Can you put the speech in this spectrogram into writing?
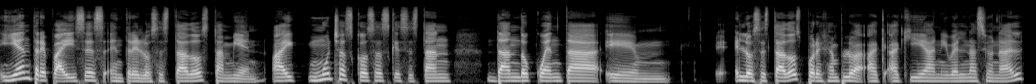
y, entre países, entre los estados también. Hay muchas cosas que se están dando cuenta en los estados, por ejemplo, aquí a nivel nacional,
